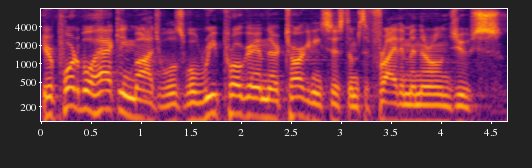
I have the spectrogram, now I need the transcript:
Your portable hacking modules will reprogram their targeting systems to fry them in their own juice.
